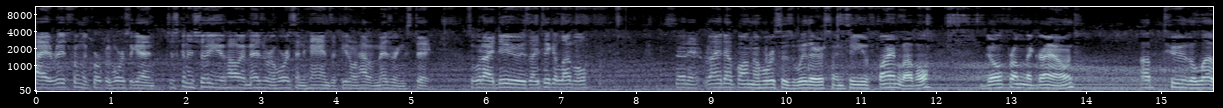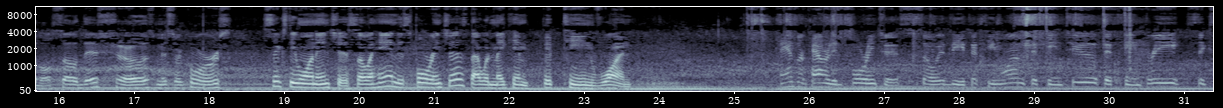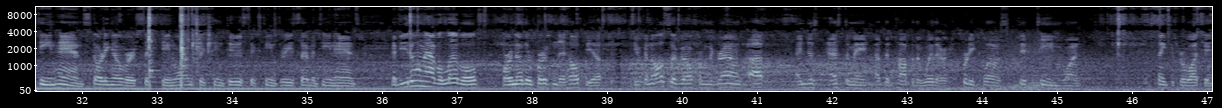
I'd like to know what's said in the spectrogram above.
Hi, Rich from the Corporate Horse again. Just gonna show you how I measure a horse in hands if you don't have a measuring stick. So what I do is I take a level, set it right up on the horse's withers until you find level. Go from the ground up to the level. So this shows Mr. Coors 61 inches. So a hand is four inches. That would make him 15-1. Hands are counted in four inches. So it'd be 15-1, 15-2, 15-3, 16 hands. Starting over 16-1, 16-2, 16-3, 17 hands. If you don't have a level or another person to help you, you can also go from the ground up and just estimate at the top of the wither. Pretty close, 15-1. Thank you for watching.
